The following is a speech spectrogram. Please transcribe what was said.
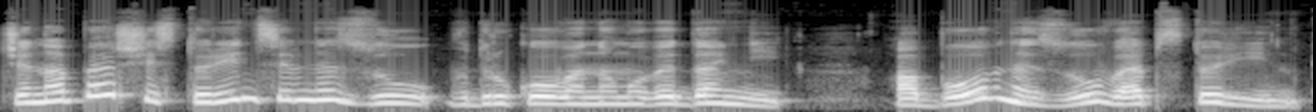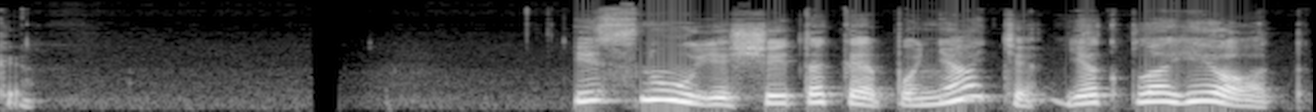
чи на першій сторінці внизу в друкованому виданні, або внизу веб-сторінки. Існує ще й таке поняття, як плагіат,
